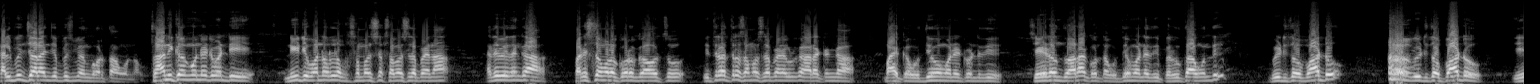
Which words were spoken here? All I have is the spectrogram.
కల్పించాలని చెప్పేసి మేము కోరుతా ఉన్నాం. స్థానికంగా ఉన్నటువంటి నీటి వనరుల సమస్య సమస్యలపైన అదేవిధంగా పరిశ్రమల కొరకు కావచ్చు ఇతరత్ర సమస్యలపైన కూడా ఆ రకంగా మా యొక్క ఉద్యమం అనేటువంటిది చేయడం ద్వారా కొంత ఉద్యమం అనేది పెరుగుతూ ఉంది. వీటితో పాటు వీటితో పాటు ఏ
